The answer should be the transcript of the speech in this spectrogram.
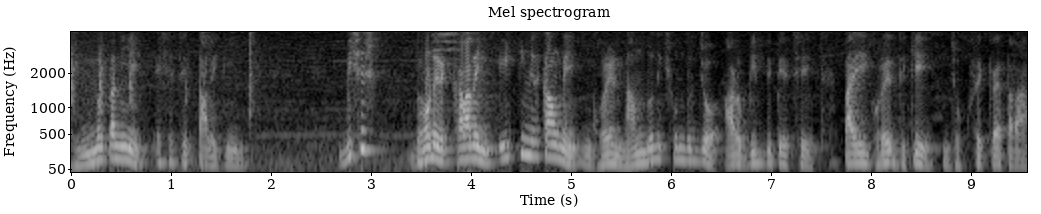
ভিন্নতা নিয়ে এসেছে তালি টিন। বিশেষ ধরনের কালারিং এই টিনের কারণে ঘরের নান্দনিক সৌন্দর্য আরও বৃদ্ধি পেয়েছে। তাই এই ঘরের দিকে ঝুঁকছে ক্রেতারা।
